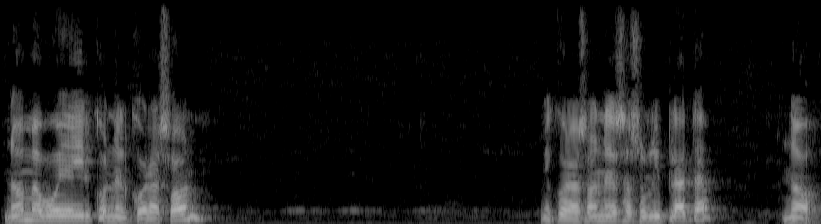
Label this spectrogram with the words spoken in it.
No me voy a ir con el corazón, ¿Mi corazón es azul y plata? No.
